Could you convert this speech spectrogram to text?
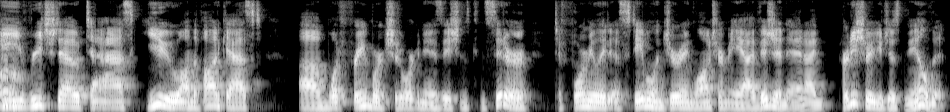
he oh. reached out to ask you on the podcast um, what framework should organizations consider to formulate a stable, enduring, long-term AI vision. And I'm pretty sure you just nailed it.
